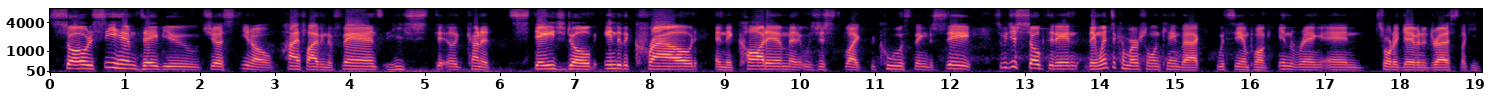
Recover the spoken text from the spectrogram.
So to see him debut, just you know, high-fiving the fans, he st- like, kind of stage dove into the crowd and they caught him and it was just like the coolest thing to see. So we just soaked it in. They went to commercial and came back with CM Punk in the ring and sort of gave an address, like he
